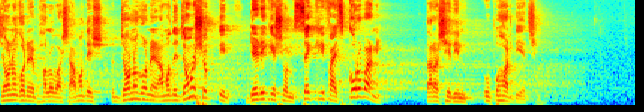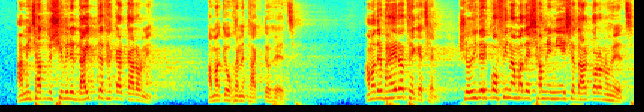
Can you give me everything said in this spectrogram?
জনগণের ভালোবাসা, আমাদের জনগণের, আমাদের জনশক্তির ডেডিকেশন স্যাক্রিফাইস কোরবানি তারা সেদিন উপহার দিয়েছে। আমি ছাত্র শিবিরের দায়িত্বে থাকার কারণে আমাকে ওখানে থাকতে হয়েছে। আমাদের ভাইরা থেকেছেন। শহীদের কফিন আমাদের সামনে নিয়ে এসে দাঁড় করানো হয়েছে।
